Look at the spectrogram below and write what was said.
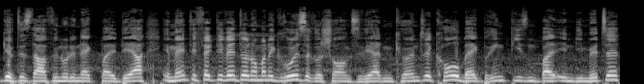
gibt es dafür nur den Eckball, der im Endeffekt eventuell nochmal eine größere Chance werden könnte. Colbeck bringt diesen Ball in die Mitte,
